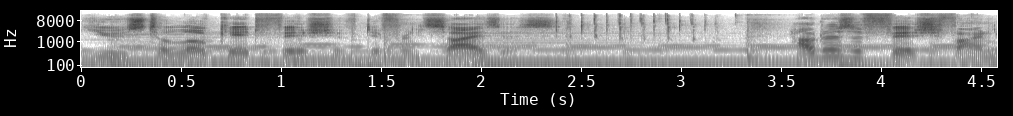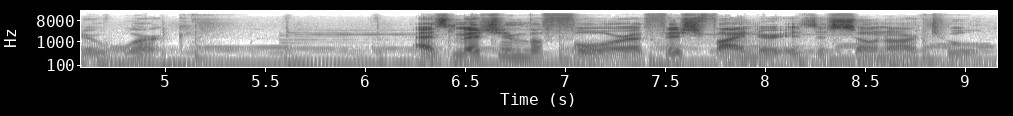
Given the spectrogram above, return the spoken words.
used to locate fish of different sizes. How does a fish finder work? As mentioned before, a fish finder is a sonar tool,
